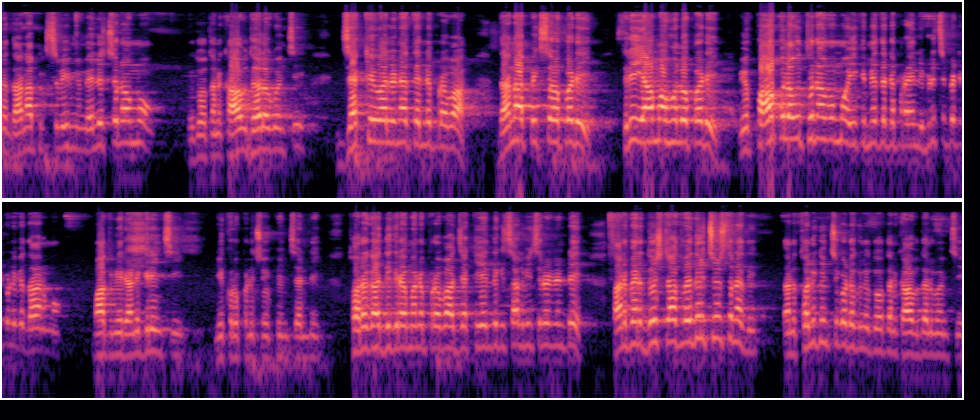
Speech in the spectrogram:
మేము ధనాపిక్స్ మేము వెలుచున్నాము. ఇదిగో తన కావుదల గురించి జక్కి వెళ్ళిన తండ్రి ప్రభా ధనాపిక్స్లో పడి స్త్రీ యామోహంలో పడి మేము పాపులు అవుతున్నామో ఇక మీదట ఆయన విడిచిపెట్టుకునే విధానము మాకు మీరు అనుగ్రహించి నీ కృపను చూపించండి. త్వరగా దిగిరమని ప్రభా జక్కి ఎందుకు సెలవిచ్చినట్టంటే తన పైన దుష్టాత్మ ఎదురు చూస్తున్నది. తను తొలగించుకోవడానికి నీ దూతను కాపుదల గురించి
